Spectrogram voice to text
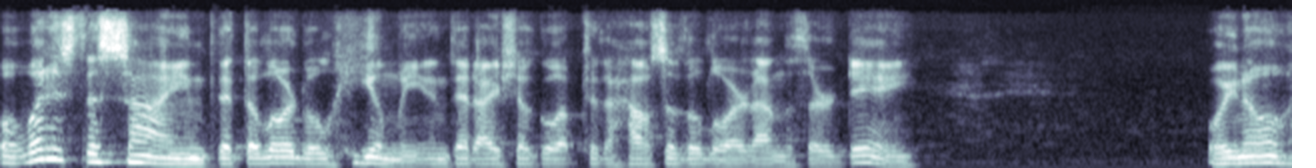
Well, what is the sign that the Lord will heal me and that I shall go up to the house of the Lord on the third day? Well, you know,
